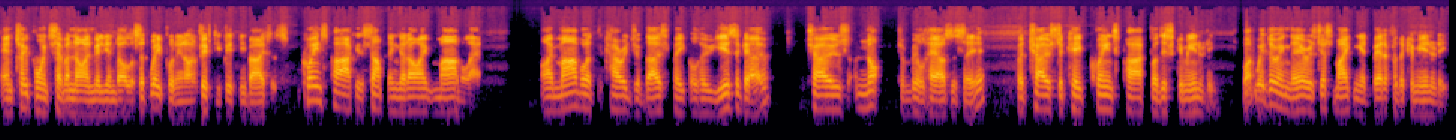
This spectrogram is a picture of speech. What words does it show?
And $2.79 million that we put in on a 50 50 basis. Queen's Park is something that I marvel at. I marvel at the courage of those people who years ago chose not to build houses there, but chose to keep Queen's Park for this community. What we're doing there is just making it better for the community.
